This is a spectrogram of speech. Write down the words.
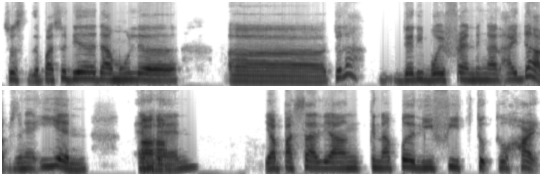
So lepas tu dia dah mula uh, itulah jadi boyfriend dengan iDubbbz dengan Ian. And Aha. then yang pasal yang kenapa Leafy took to heart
